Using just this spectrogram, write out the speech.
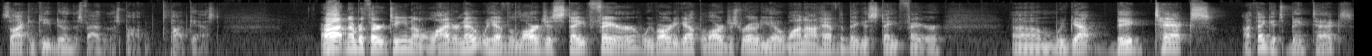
so I can keep doing this fabulous podcast. All right, number 13, on a lighter note, we have the largest state fair. We've already got the largest rodeo. Why not have the biggest state fair? Um, we've got Big Tex. I think it's Big Tex.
